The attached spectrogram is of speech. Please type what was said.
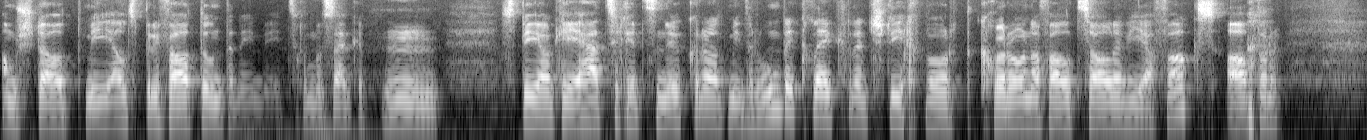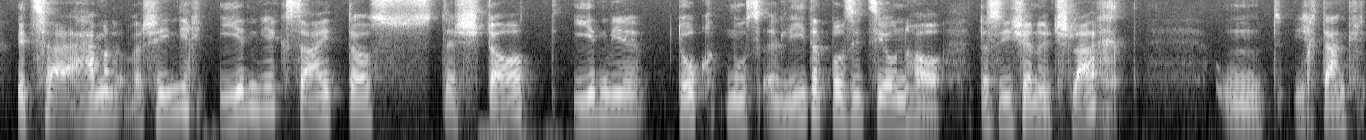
am Staat mehr als private Unternehmen. Jetzt kann man sagen, hm, das BAG hat sich jetzt nicht gerade mit Raum bekleckert, Stichwort Corona-Fallzahlen via Fax, aber jetzt äh, haben wir wahrscheinlich irgendwie gesagt, dass der Staat irgendwie doch muss eine Leaderposition haben. Das ist ja nicht schlecht, und ich denke,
